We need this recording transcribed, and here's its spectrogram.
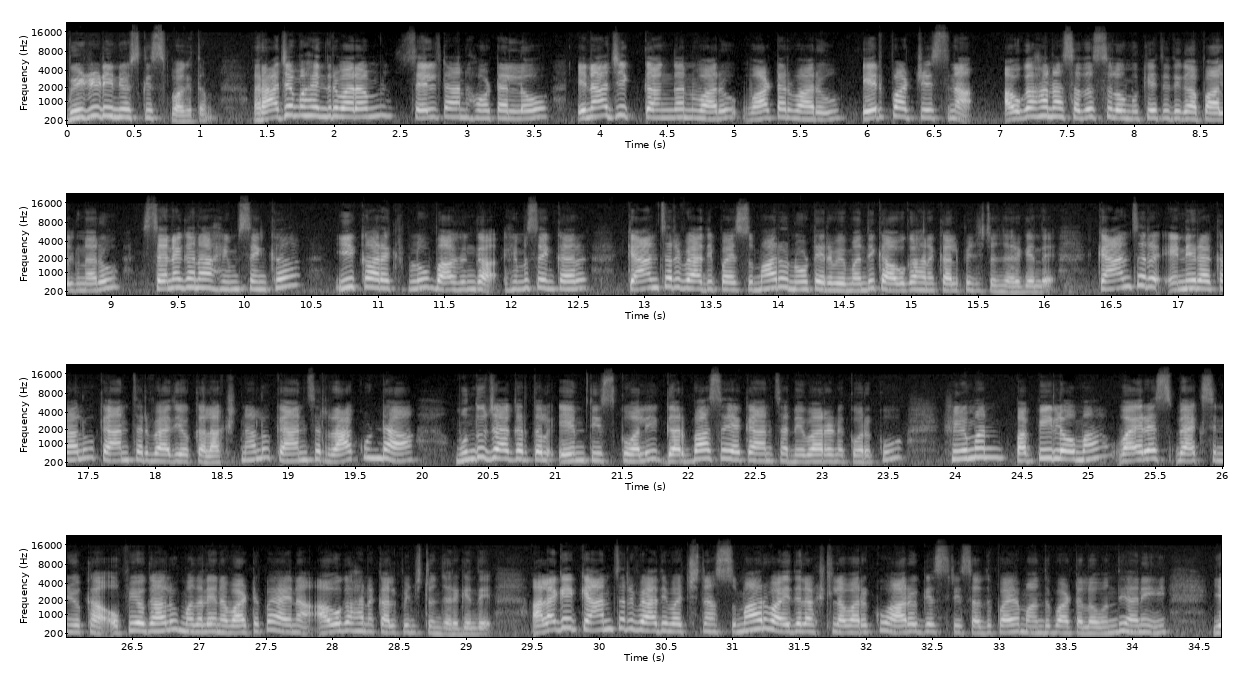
BDD న్యూస్కి స్వాగతం. రాజమహేంద్రవరం సెల్టాన్ హోటల్లో ఇనాజిక్ కంగన్ వారు వాటర్ వారు ఏర్పాటు చేసిన అవగాహన సదస్సులో ముఖ్య అతిథిగా పాల్గొన్నారు శనగన హింశంకర్ ఈ కార్యక్రమంలో భాగంగా హిమశంకర్ క్యాన్సర్ వ్యాధిపై సుమారు నూట ఇరవై మందికి అవగాహన కల్పించడం జరిగింది. క్యాన్సర్ ఎన్ని రకాలు క్యాన్సర్ వ్యాధి యొక్క లక్షణాలు క్యాన్సర్ రాకుండా ముందు జాగ్రత్తలు ఏం తీసుకోవాలి గర్భాశయ క్యాన్సర్ నివారణ కొరకు హ్యూమన్ పపీలోమా వైరస్ వ్యాక్సిన్ యొక్క ఉపయోగాలు మొదలైన వాటిపై ఆయన అవగాహన కల్పించడం జరిగింది. అలాగే క్యాన్సర్ వ్యాధి వచ్చిన సుమారు ఐదు లక్షల వరకు ఆరోగ్యశ్రీ సదుపాయం అందుబాటులో ఉంది అని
